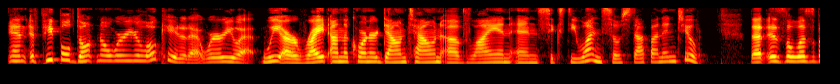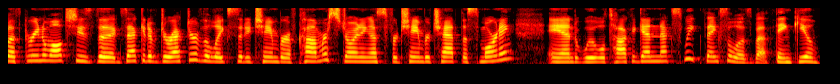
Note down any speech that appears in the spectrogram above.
And if people don't know where you're located at, where are you at? We are right on the corner downtown of Lyon and 61, so stop on in too. That is Elizabeth Greenewalt. She's the executive director of the Lake City Chamber of Commerce, joining us for Chamber Chat this morning. And we will talk again next week. Thanks, Elizabeth. Thank you.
